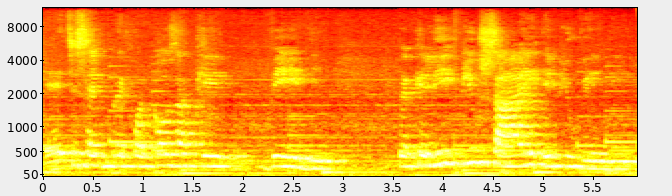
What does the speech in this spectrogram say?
eh, c'è sempre qualcosa che vedi, perché lì più sai e più vedi.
